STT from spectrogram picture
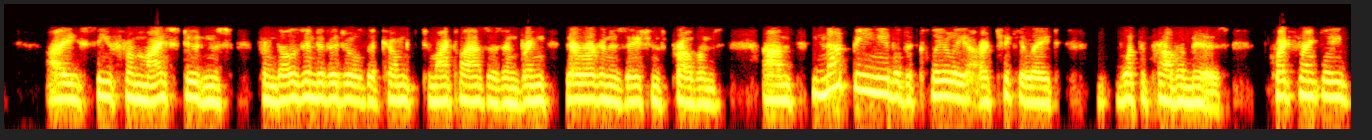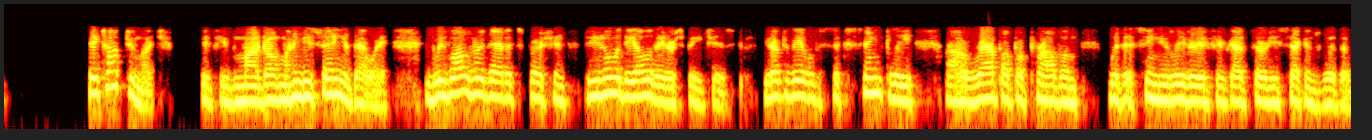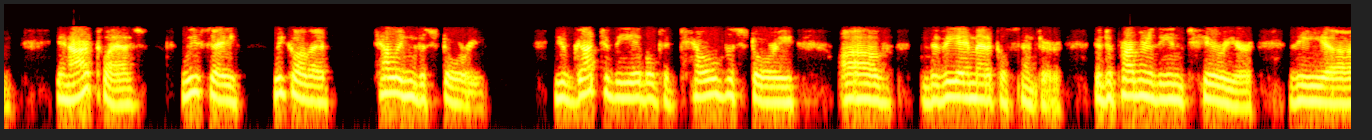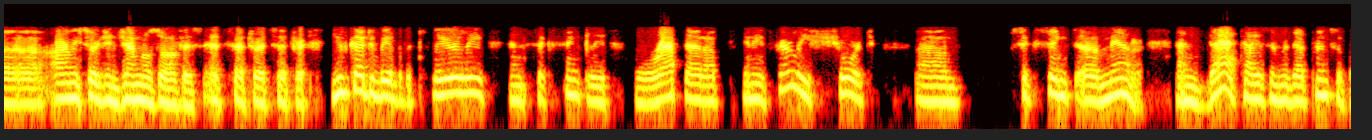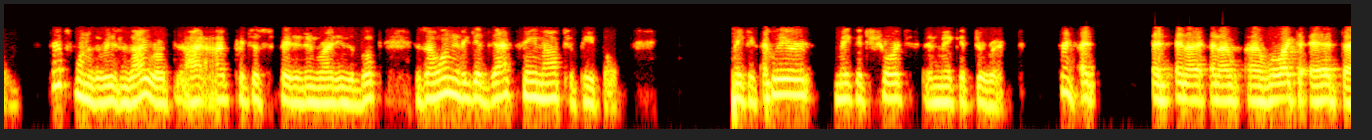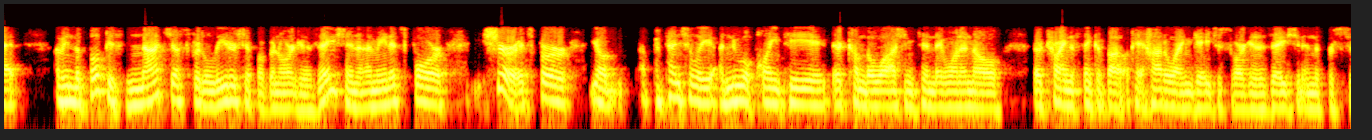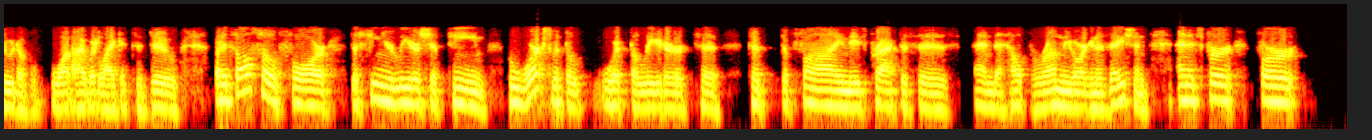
I see from my students, from those individuals that come to my classes and bring their organization's problems, um, not being able to clearly articulate what the problem is. Quite frankly, they talk too much if you don't mind me saying it that way. We've all heard that expression. Do you know what the elevator speech is? You have to be able to succinctly uh, wrap up a problem with a senior leader if you've got 30 seconds with them. In our class, we say, we call that telling the story. You've got to be able to tell the story of the VA Medical Center, the Department of the Interior, the uh, Army Surgeon General's office, et cetera, et cetera. You've got to be able to clearly and succinctly wrap that up in a fairly short, um, succinct uh, manner. And that ties in with that principle. That's one of the reasons I wrote, I, I participated in writing the book, is I wanted to get that theme out to people. Make it clear, make it short, and make it direct. And, and, and I, and I, I would like to add that I mean, the book is not just for the leadership of an organization. I mean, it's for, sure, it's for, you know, potentially a new appointee. They come to Washington. They want to know, they're trying to think about, okay, how do I engage this organization in the pursuit of what I would like it to do? But it's also for the senior leadership team who works with the, with the leader to, to define these practices and to help run the organization. And it's for, for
